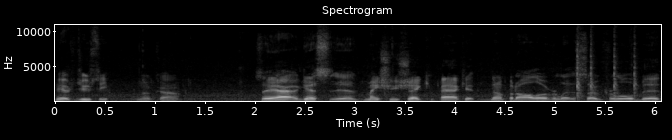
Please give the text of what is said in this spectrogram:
Yeah, it's juicy. Okay. So yeah, I guess uh, make sure you shake your packet, dump it all over, let it soak for a little bit.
